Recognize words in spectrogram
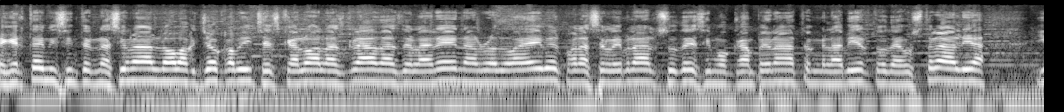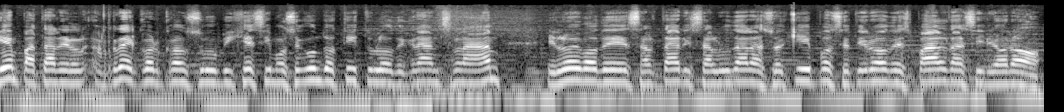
En el tenis internacional, Novak Djokovic escaló a las gradas de la arena Rod Laver para celebrar su décimo campeonato en el Abierto de Australia y empatar el récord con su vigésimo segundo título de Grand Slam. Y luego de saltar y saludar a su equipo, se tiró de espaldas y lloró.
